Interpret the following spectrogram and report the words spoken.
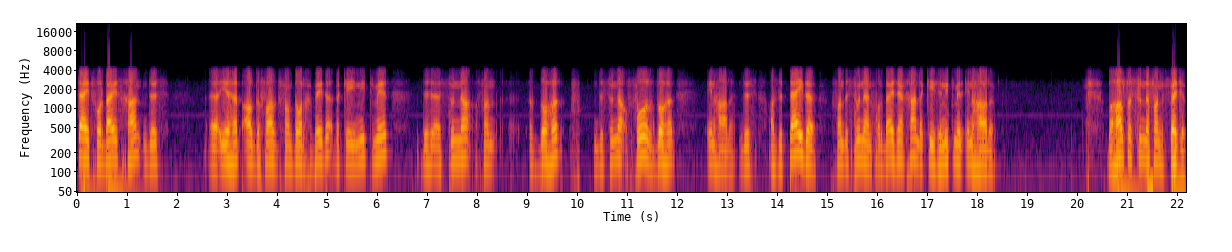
tijd voorbij is gegaan, dus uh, je hebt al de fase van doorgebeden, dan kun je niet meer de uh, sunnah van het doher, de sunnah voor doher inhalen. Dus als de tijden van de sunnah voorbij zijn gegaan, dan kun je ze niet meer inhalen. Behalve sunnah van fajr.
